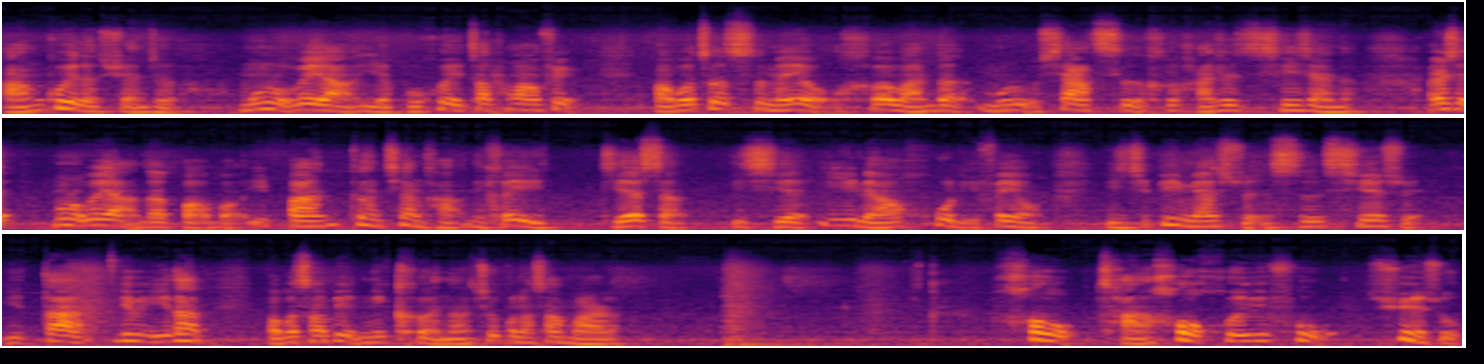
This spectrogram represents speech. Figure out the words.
昂贵的选择。母乳喂养也不会造成浪费，宝宝这次没有喝完的母乳，下次喝还是新鲜的。而且母乳喂养的宝宝一般更健康，你可以。节省一些医疗护理费用，以及避免损失薪水。一旦因为一旦宝宝生病，你可能就不能上班了。后产后恢复迅速，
